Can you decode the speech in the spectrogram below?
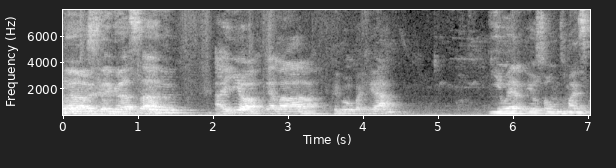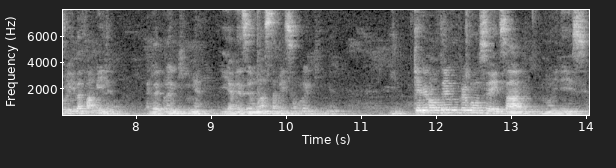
Não, isso é engraçado. Aí, ó, ela pegou pra criar e eu, era, eu sou um dos mais escolhidos da família. Ela é branquinha e as minhas irmãs também são branquinhas. E querendo não teve um preconceito, sabe, no início.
